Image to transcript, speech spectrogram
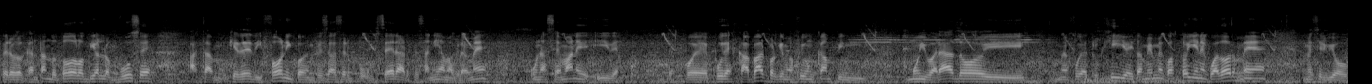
pero cantando todos los días los buses, hasta quedé difónico, empecé a hacer pulsera, artesanía, macramé, una semana y, después pude escapar porque me fui a un camping muy barato y me fui a Trujillo y también me costó y en Ecuador me, me sirvió.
